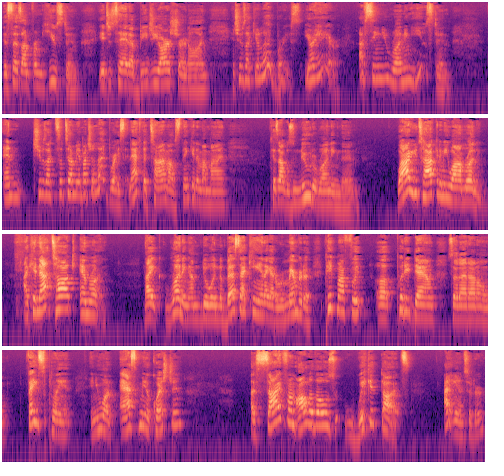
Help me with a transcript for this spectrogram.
that says I'm from Houston. It just had a BGR shirt on." And she was like, "Your leg brace, your hair. I've seen you run in Houston." And she was like, "So tell me about your leg brace." And at the time, I was thinking in my mind, because I was new to running then. Why are you talking to me while I'm running? I cannot talk and run. Like running, I'm doing the best I can. I got to remember to pick my foot up, put it down so that I don't face plant. And you want to ask me a question? Aside from all of those wicked thoughts, I answered her.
